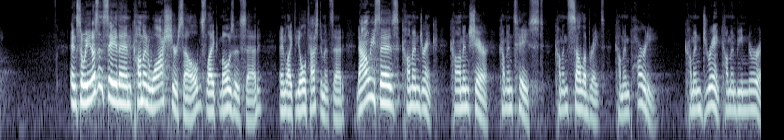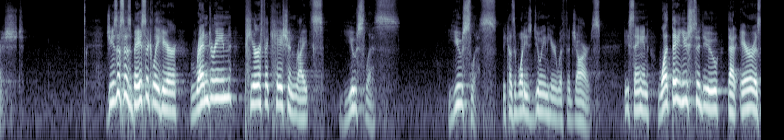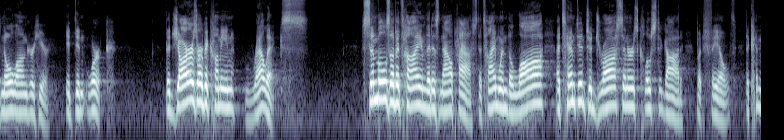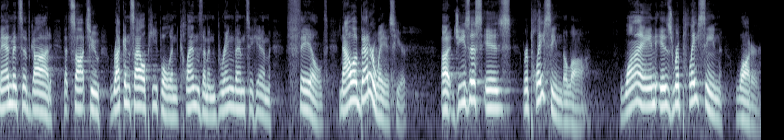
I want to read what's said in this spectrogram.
And so he doesn't say then, come and wash yourselves, like Moses said, and like the Old Testament said. Now he says, come and drink. Come and share. Come and taste. Come and celebrate. Come and party. Come and drink. Come and be nourished. Jesus is basically here rendering purification rites useless. Useless because of what he's doing here with the jars. He's saying, what they used to do, that error is no longer here. It didn't work. The jars are becoming relics symbols of a time that is now past, a time when the law attempted to draw sinners close to God but failed. The commandments of God that sought to reconcile people and cleanse them and bring them to Him failed. Now a better way is here. Uh, Jesus is replacing the law. Wine is replacing water.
